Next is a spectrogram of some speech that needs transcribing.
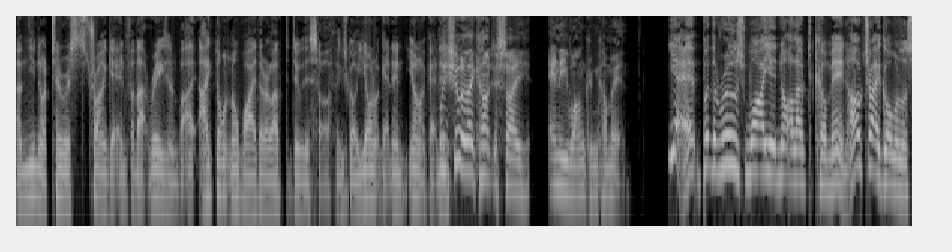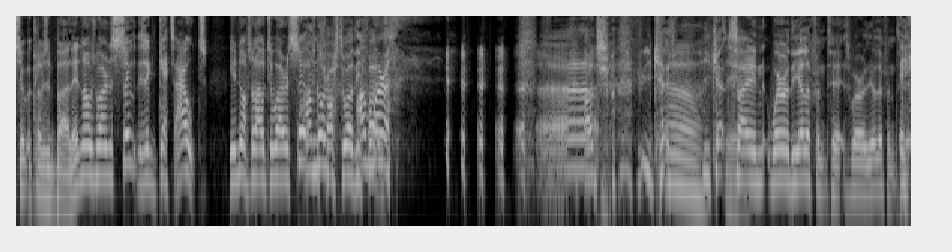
And you know, tourists try and get in for that reason, but I, I don't know why they're allowed to do this sort of thing. Just go, you're not getting in, you're not getting in. Well, in. surely they can't just say anyone can come in. Yeah, but the rules why you're not allowed to come in. I'll try to go on one of those super clubs in Berlin. I was wearing a suit. There's a "Get out! You're not allowed to wear a suit." I was going, Untrustworthy I'm wearing- face. I'm tr- you kept, Oh, you kept dear. saying, "Where are the elephant tits? Where are the elephant tits?"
